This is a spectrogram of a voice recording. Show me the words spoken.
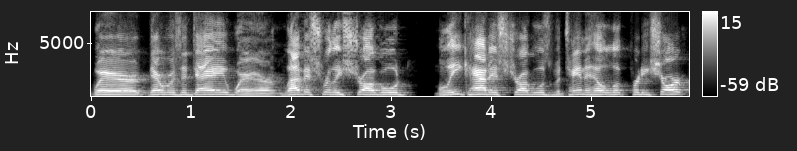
where there was a day where Levis really struggled. Malik had his struggles, but Tannehill looked pretty sharp.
